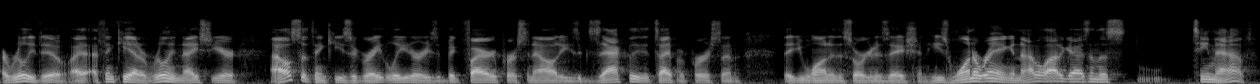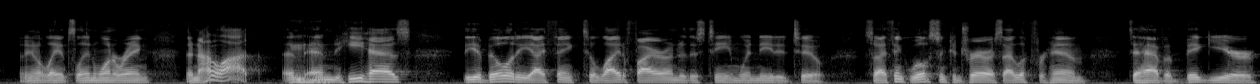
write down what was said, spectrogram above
I really do. I, I think he had a really nice year. I also think he's a great leader. He's a big, fiery personality. He's exactly the type of person that you want in this organization. He's won a ring, and not a lot of guys in this team have. You know, Lance Lynn won a ring. They're not a lot, and mm-hmm. and he has the ability, I think, to light a fire under this team when needed too. So I think Willson Contreras, I look for him to have a big year,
